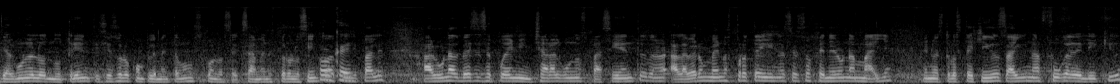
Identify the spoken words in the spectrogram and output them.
de alguno de los nutrientes y eso lo complementamos con los exámenes, pero los síntomas principales, algunas veces se pueden hinchar algunos pacientes, al haber menos proteínas eso genera una malla en nuestros tejidos, hay una fuga de líquido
